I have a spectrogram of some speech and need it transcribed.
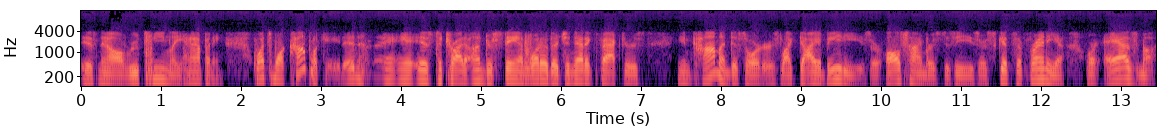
is now routinely happening. What's more complicated is to try to understand what are the genetic factors in common disorders like diabetes or Alzheimer's disease or schizophrenia or asthma,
